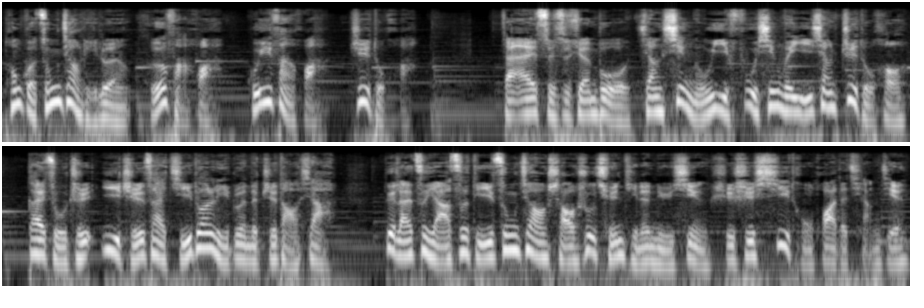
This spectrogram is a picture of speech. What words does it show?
通过宗教理论合法化、规范化、制度化。在 ISIS 宣布将性奴役复兴为一项制度后，该组织一直在极端理论的指导下，对来自雅兹迪宗教少数群体的女性实施系统化的强奸。《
